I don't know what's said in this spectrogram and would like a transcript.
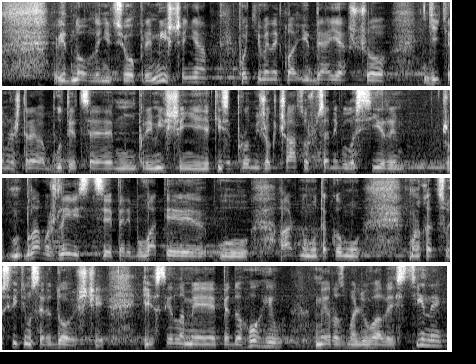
відновленню цього приміщення. Потім виникла ідея, що дітям ж треба бути в цьому приміщенні якийсь проміжок часу, щоб це не було сірим, щоб була можливість перебувати у гарному такому, можна сказати, освітньому середовищі. І силами педагогів ми розмалювали стіни,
